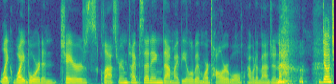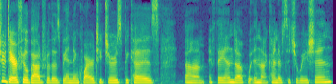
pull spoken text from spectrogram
like whiteboard and chairs classroom type setting, that might be a little bit more tolerable, I would imagine. Don't you dare feel bad for those band and choir teachers because um, if they end up in that kind of situation,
